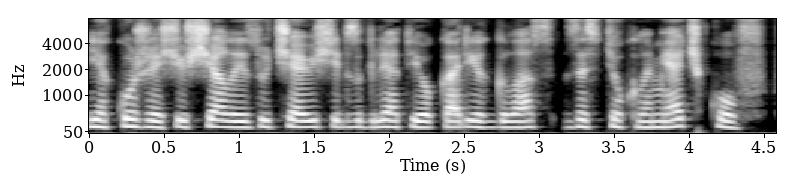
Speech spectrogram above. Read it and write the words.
Я кожей ощущала изучающий взгляд ее карих глаз за стеклами очков.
